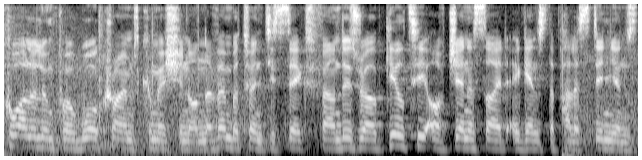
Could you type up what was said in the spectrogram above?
Kuala Lumpur War Crimes Commission on November 26 found Israel guilty of genocide against the Palestinians.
